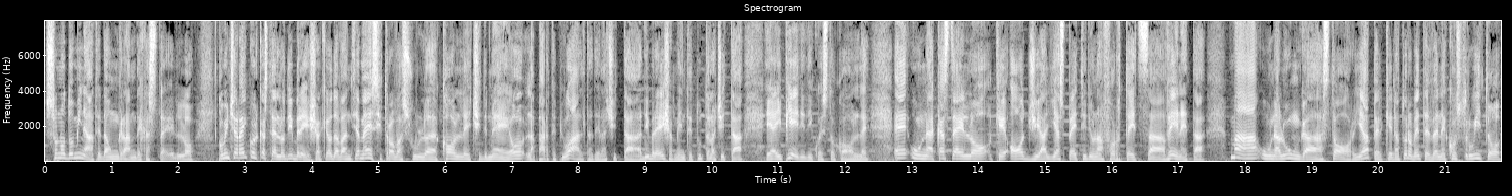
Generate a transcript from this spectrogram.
sono dominate da un grande castello. Comincerei col castello di Brescia che ho davanti a me, si trova sul Colle Cidneo, la parte più alta della città di Brescia, mentre tutta la città è ai piedi di questo colle. È un castello quello che oggi ha gli aspetti di una fortezza veneta, ma ha una lunga storia perché naturalmente venne costruito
